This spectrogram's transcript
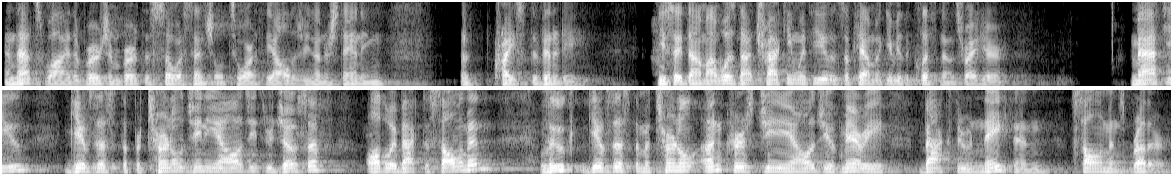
And that's why the virgin birth is so essential to our theology and understanding of Christ's divinity. You say, Dom, I was not tracking with you. It's okay, I'm going to give you the cliff notes right here. Matthew gives us the paternal genealogy through Joseph, all the way back to Solomon. Luke gives us the maternal, uncursed genealogy of Mary back through Nathan, Solomon's brother.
